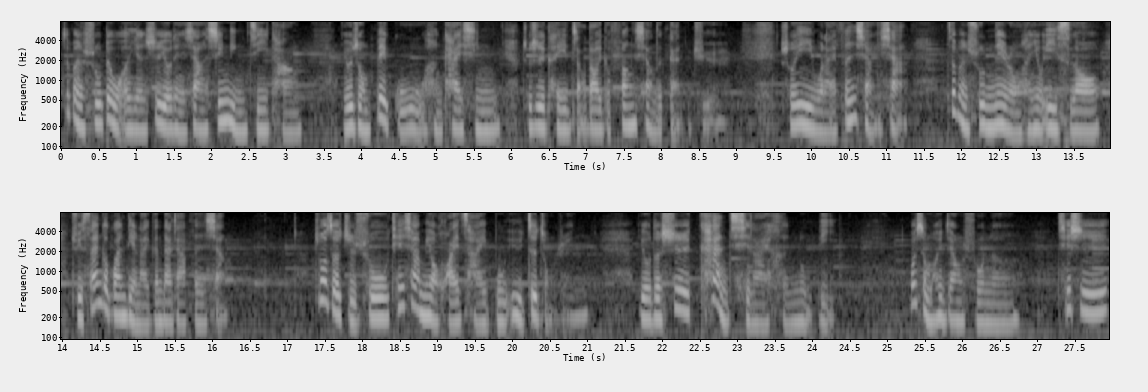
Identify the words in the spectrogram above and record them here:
这本书对我而言是有点像心灵鸡汤。有一种被鼓舞、很开心，就是可以找到一个方向的感觉。所以我来分享一下这本书的内容，很有意思哦。举三个观点来跟大家分享。作者指出，天下没有怀才不遇这种人，有的是看起来很努力。为什么会这样说呢？其实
